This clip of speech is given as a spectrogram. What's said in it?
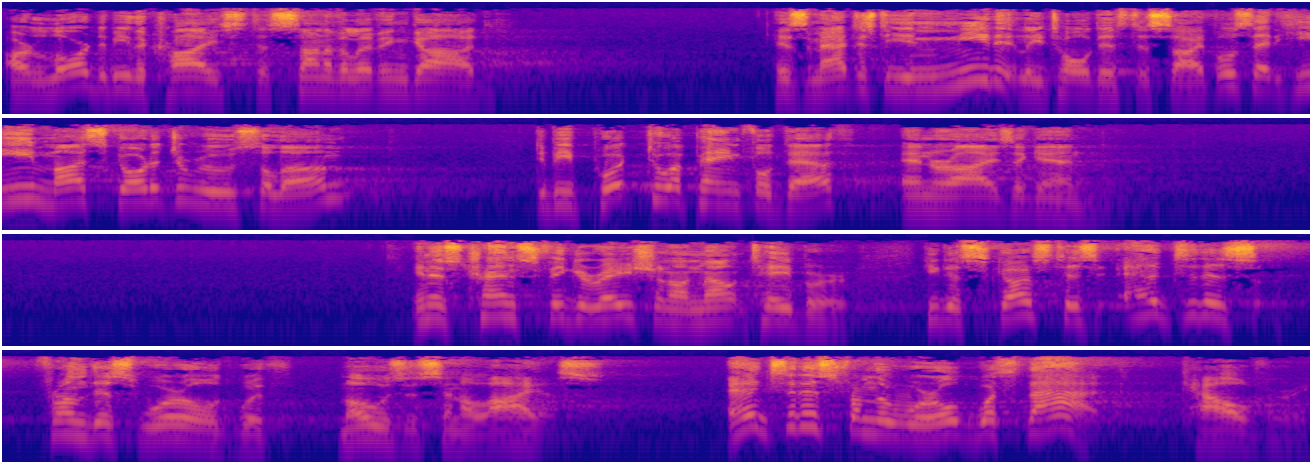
our Lord to be the Christ, the Son of the living God, His Majesty immediately told his disciples that he must go to Jerusalem to be put to a painful death and rise again. In his transfiguration on Mount Tabor, he discussed his exodus from this world with Moses and Elias. Exodus from the world, what's that? Calvary.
